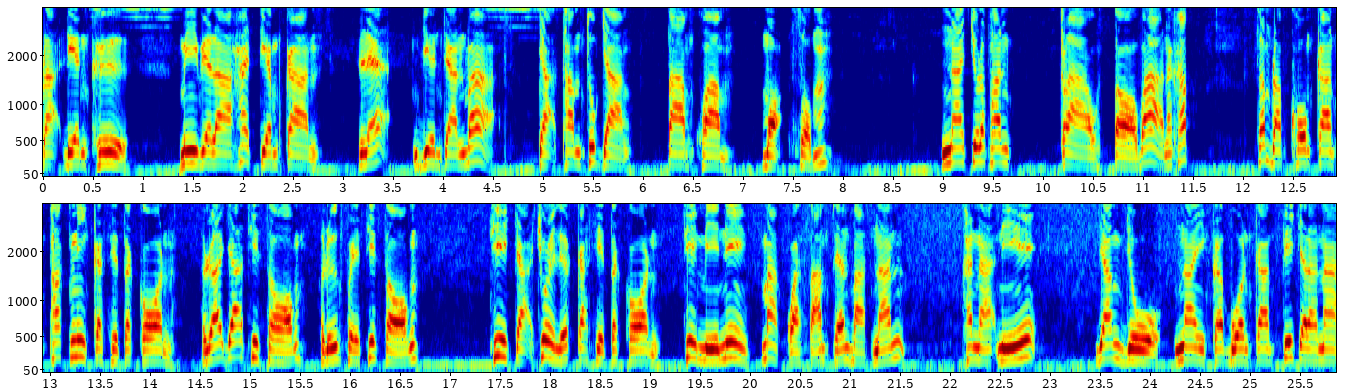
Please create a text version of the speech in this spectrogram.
ประเด็นคือ มีเวลาให้เตรียมการ และยืนยันว่าจะทำทุกอย่างตามความเหมาะสม นายจุลพันธ์ กล่าวต่อว่านะครับสำหรับโครงการพักหนี้เกษตรกร ระยะที่ 2 หรือเฟสที่ 2 ที่จะช่วยเหลือเกษตรกรที่มีหนี้มากกว่า 3 0 0แสนบาทนั้น ขณะนี้ยังอยู่ในกระบวนการพิจารณา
